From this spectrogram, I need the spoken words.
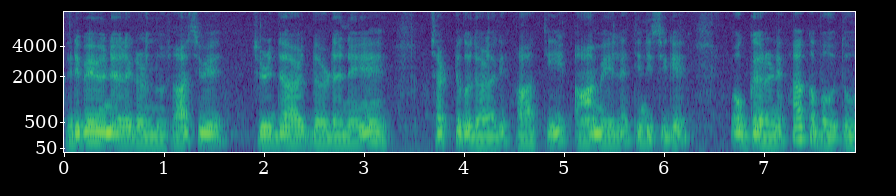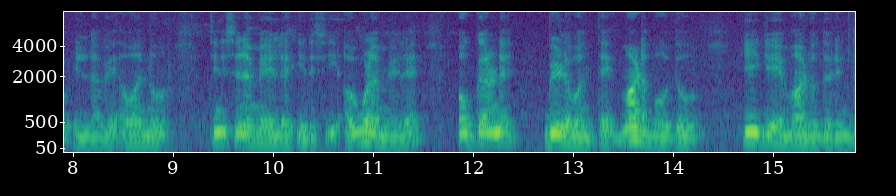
ಕರಿಬೇವಿನ ಎಲೆಗಳನ್ನು ಸಾಸಿವೆ ಸಿಡಿದಾದೊಡನೆ ಚಟ್ಟುಗದೊಳಗೆ ಹಾಕಿ, ಆಮೇಲೆ ತಿನಿಸಿಗೆ ಒಗ್ಗರಣೆ ಹಾಕಬಹುದು. ಇಲ್ಲವೇ ಅವನ್ನು ತಿನಿಸಿನ ಮೇಲೆ ಇರಿಸಿ, ಅವುಗಳ ಮೇಲೆ ಒಗ್ಗರಣೆ ಬೀಳುವಂತೆ ಮಾಡಬಹುದು. ಹೀಗೆ ಮಾಡುವುದರಿಂದ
